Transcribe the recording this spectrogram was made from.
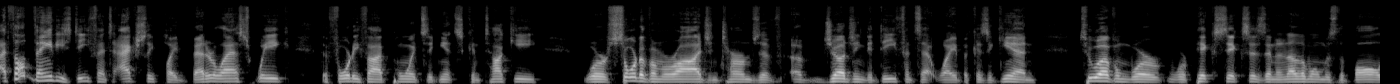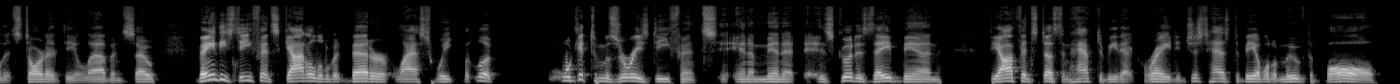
I thought Vandy's defense actually played better last week. The 45 points against Kentucky were sort of a mirage in terms of of judging the defense that way because again, two of them were were pick sixes and another one was the ball that started at the 11. So Vandy's defense got a little bit better last week, but look, we'll get to Missouri's defense in a minute. As good as they've been, the offense doesn't have to be that great. It just has to be able to move the ball.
